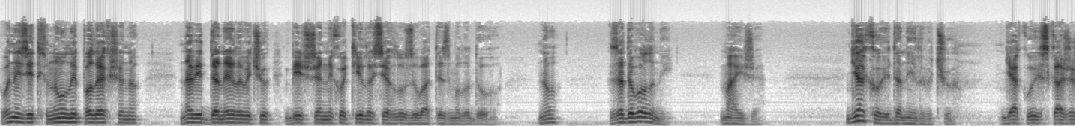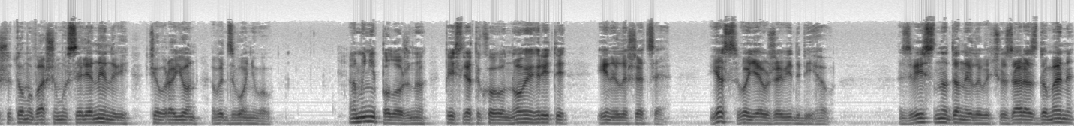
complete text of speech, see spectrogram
Вони зітхнули полегшено. Навіть Даниловичу більше не хотілося глузувати з молодого. Ну, задоволений? Майже. Дякую, Даниловичу. Дякую, скажеш у тому вашому селянинові, що в район видзвонював. А мені положено після такого ноги гріти і не лише це. Я своє вже відбігав. Звісно, Даниловичу, зараз до мене,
